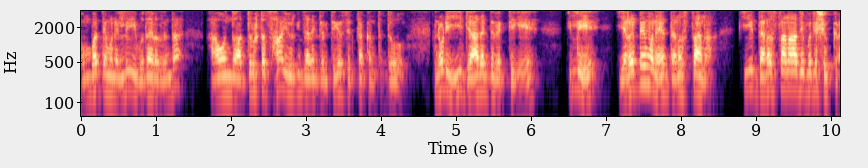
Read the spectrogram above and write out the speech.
ಒಂಬತ್ತನೇ ಮನೆಯಲ್ಲಿ ಈ ಬುಧ ಇರೋದ್ರಿಂದ ಆ ಒಂದು ಅದೃಷ್ಟ ಸಹ ಇವರಿಗೆ ಜಾತಕ ವ್ಯಕ್ತಿಗೆ ಸಿಗ್ತಕ್ಕಂಥದ್ದು. ನೋಡಿ ಈ ಜಾತಕದ ವ್ಯಕ್ತಿಗೆ ಇಲ್ಲಿ ಎರಡನೇ ಮನೆ ಧನಸ್ಥಾನ. ಈ ಧನಸ್ಥಾನಾಧಿಪತಿ ಶುಕ್ರ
